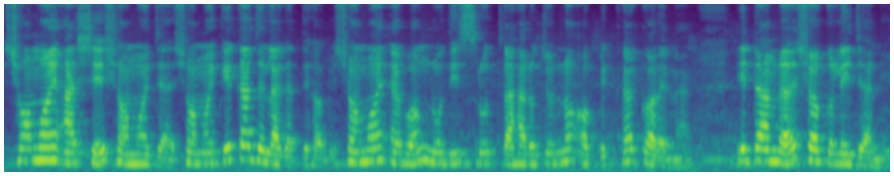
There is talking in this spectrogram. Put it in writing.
সময় আসে, সময় যায়। সময়কে কাজে লাগাতে হবে। সময় এবং নদীর স্রোত কাহারোর জন্য অপেক্ষা করে না। এটা আমরা সকলেই জানি।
